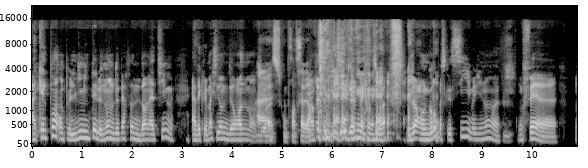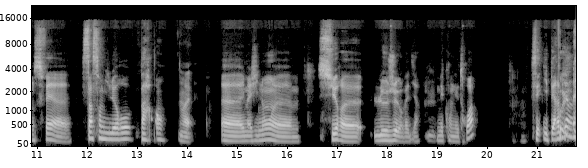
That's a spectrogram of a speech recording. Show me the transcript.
à quel point on peut limiter le nombre de personnes dans la team avec le maximum de rendement, tu Ah, vois? ouais, je comprends très Et bien. en fait, c'est de faire, tu vois. Genre, en gros, parce que si, imaginons, euh, Mm. on fait, euh, on se fait euh, 500 000 euros par an Ouais. euh, imaginons euh, sur euh, le jeu, on va dire, Mm. mais qu'on est trois, c'est hyper Cool. bien. Que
